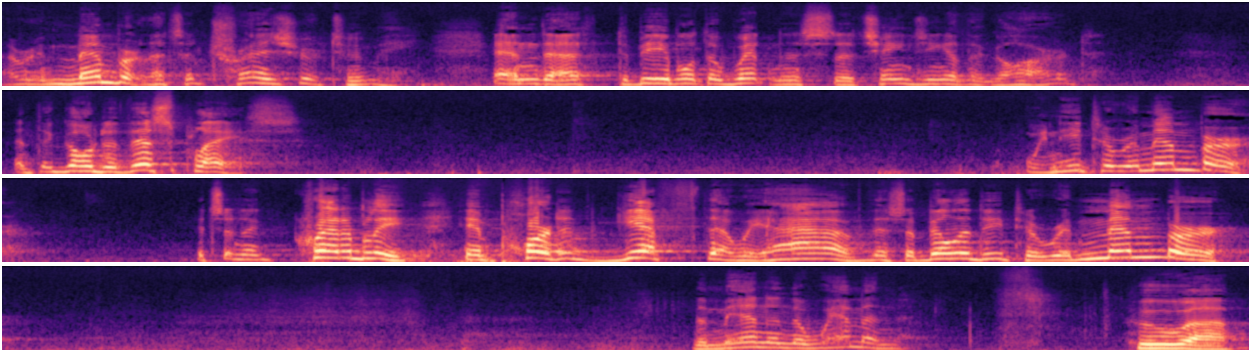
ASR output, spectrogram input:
I remember that's a treasure to me. And uh, to be able to witness the changing of the guard and to go to this place. We need to remember it's an incredibly important gift that we have this ability to remember the men and the women who, uh,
